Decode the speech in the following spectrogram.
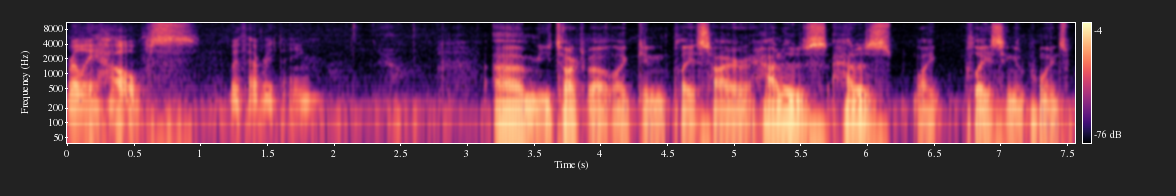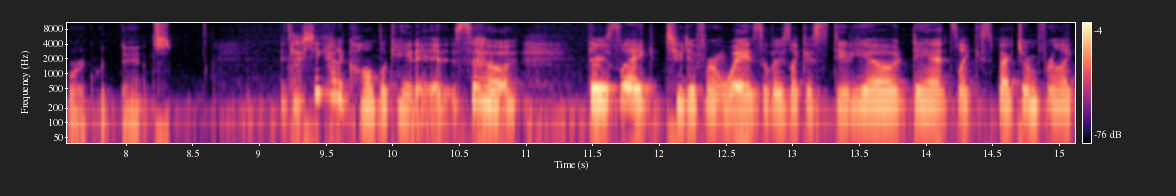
really helps with everything. Um, you talked about like getting placed higher. How does how does like placing and points work with dance? It's actually kind of complicated. So there's like two different ways. So there's like a studio dance like spectrum for like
